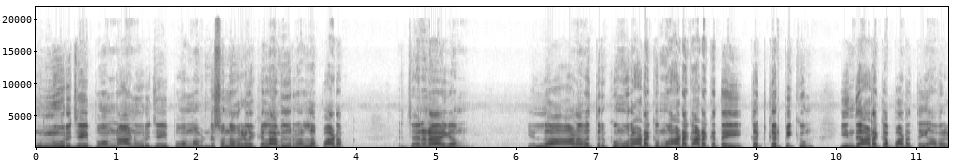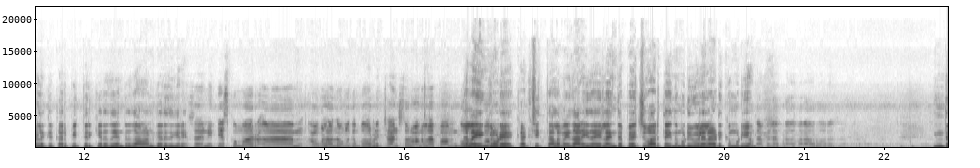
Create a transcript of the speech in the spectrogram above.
முந்நூறு ஜெயிப்போம் நானூறு ஜெயிப்போம் அப்படின்ட்டு சொன்னவர்களுக்கெல்லாம் இது ஒரு நல்ல பாடம். ஜனநாயகம் எல்லா ஆணவத்திற்கும் ஒரு அடக்கம் அடக்க அடக்கத்தை கற் கற்பிக்கும் இந்த அடக்க பாடத்தை அவர்களுக்கு கற்பித்திருக்கிறது என்று தான் நான் கருதுகிறேன். சார் நிதிஷ்குமார் அவங்கள வந்து உங்களுக்கு மறுபடியும் சான்ஸ் தருவாங்களா? ஃபார்ம் இதெல்லாம் எங்களுடைய கட்சி தலைமை தான் இதையெல்லாம் இந்த பேச்சுவார்த்தை இந்த முடிவுகளை எல்லாம் எடுக்க முடியும். தமிழக பிரதமராக வருவாரா சார். இந்த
